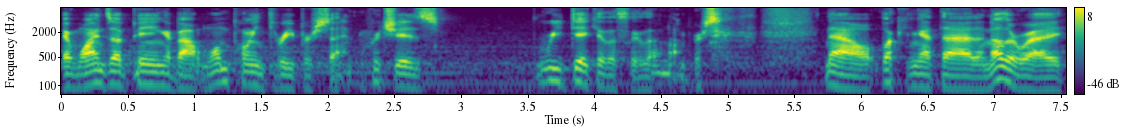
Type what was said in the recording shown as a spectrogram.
it winds up being about 1.3%, which is ridiculously low numbers. now, looking at that another way,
